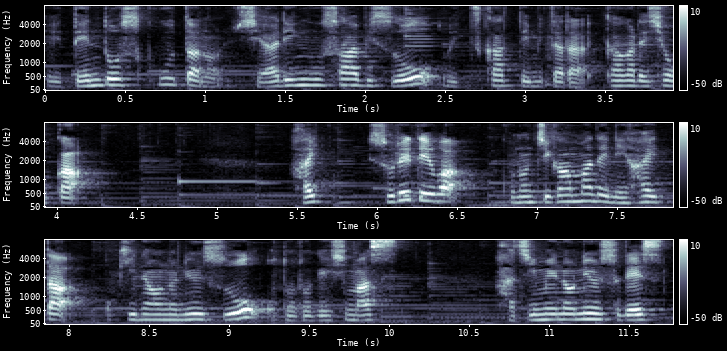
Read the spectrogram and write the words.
え電動スクーターのシェアリングサービスを使ってみたらいかがでしょうか。はいそれではこの時間までに入った沖縄のニュースをお届けします。はじめのニュースです。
